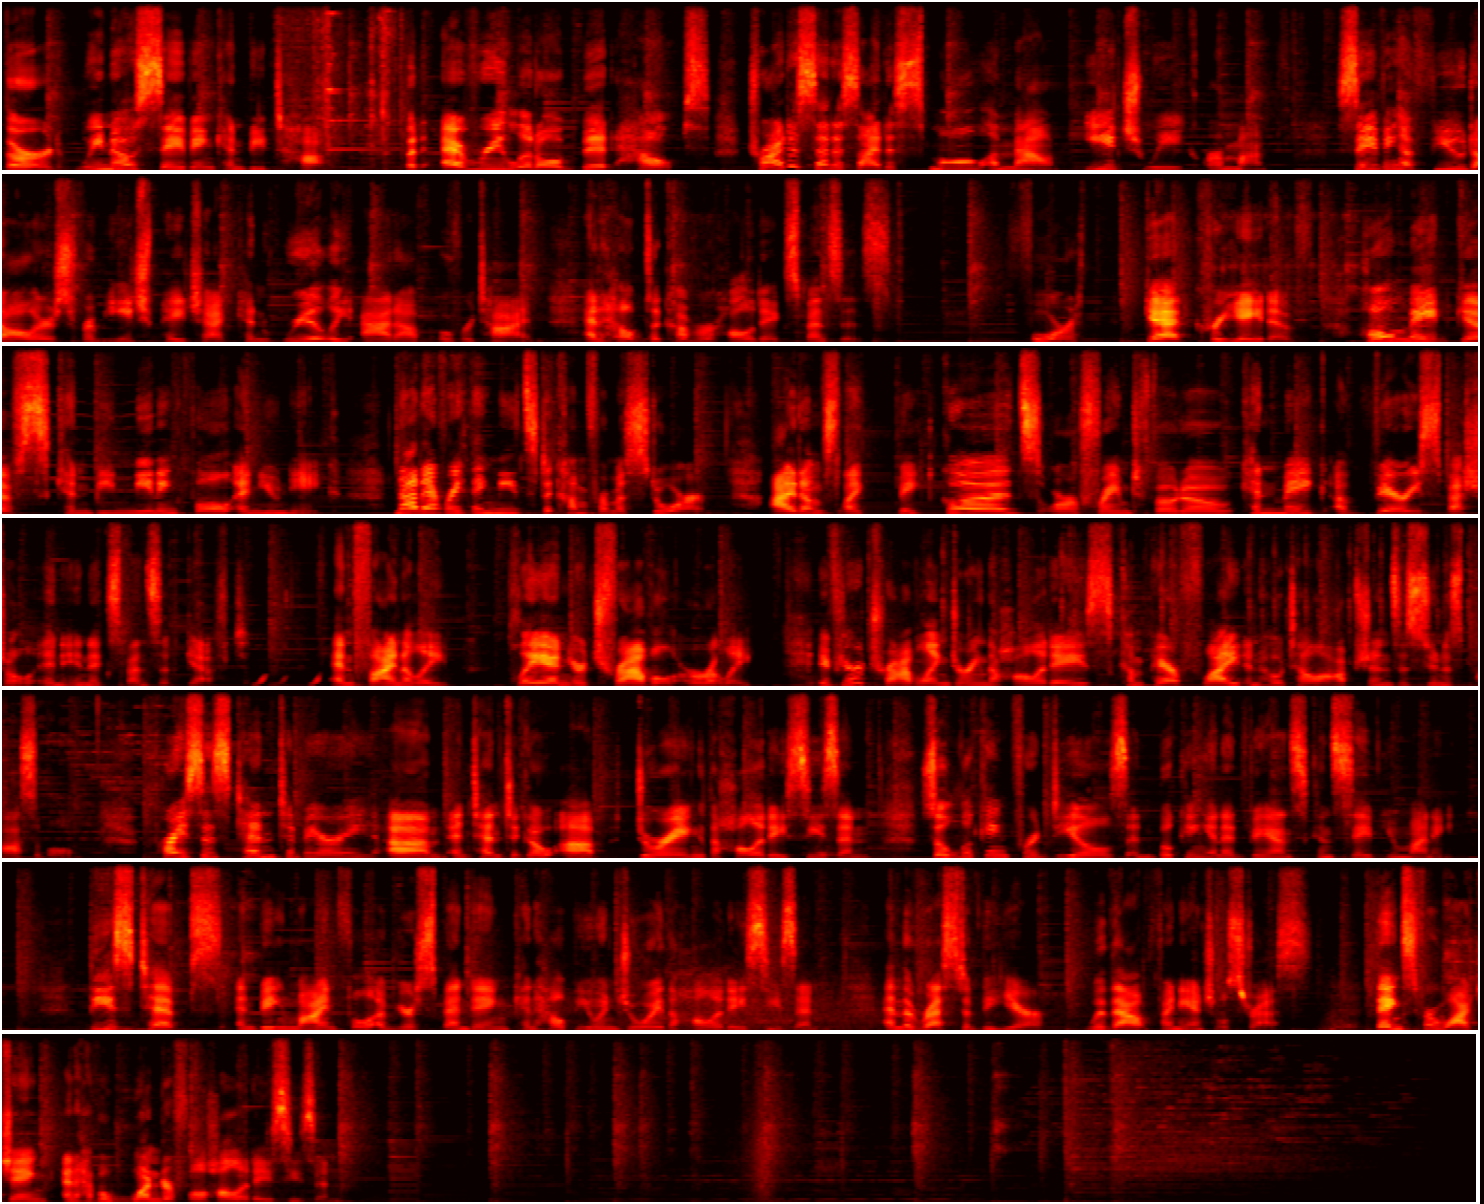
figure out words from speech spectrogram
Third, we know saving can be tough, but every little bit helps. Try to set aside a small amount each week or month. Saving a few dollars from each paycheck can really add up over time and help to cover holiday expenses. Fourth, get creative. Homemade gifts can be meaningful and unique. Not everything needs to come from a store. Items like baked goods or a framed photo can make a very special and inexpensive gift. And finally, plan your travel early. If you're traveling during the holidays, compare flight and hotel options as soon as possible. Prices tend to vary um, and tend to go up during the holiday season, so looking for deals and booking in advance can save you money. These tips and being mindful of your spending can help you enjoy the holiday season and the rest of the year without financial stress. Thanks for watching and have a wonderful holiday season.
